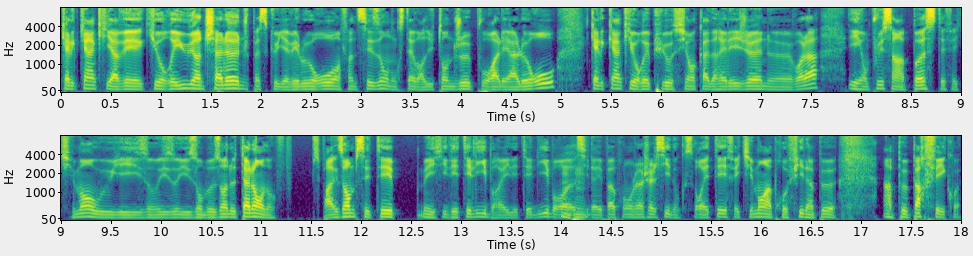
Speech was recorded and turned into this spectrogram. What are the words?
Quelqu'un qui avait, qui aurait eu un challenge parce qu'il y avait l'euro en fin de saison, donc c'était avoir du temps de jeu pour aller à l'euro. Quelqu'un qui aurait pu aussi encadrer les jeunes, euh, voilà. Et en plus un poste effectivement où ils ont, ils ont, besoin de talent. Donc par exemple, c'était, mais il était libre, il était libre euh, mhm. s'il n'avait pas prolongé à Chelsea, donc ça aurait été effectivement un profil un peu, un peu parfait, quoi.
